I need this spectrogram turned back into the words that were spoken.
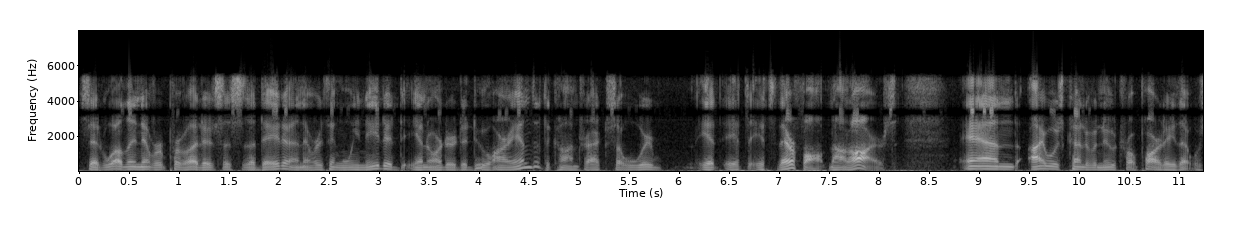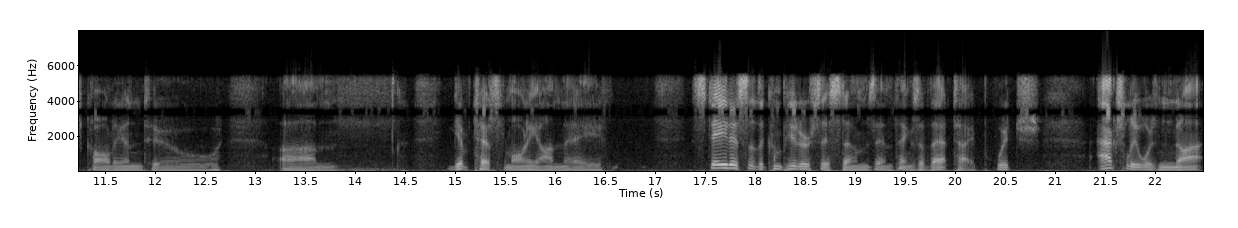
said, well, they never provided us the data and everything we needed in order to do our end of the contract, so we're it, it, it's their fault, not ours. And I was kind of a neutral party that was called in to um, give testimony on the status of the computer systems and things of that type, which actually was not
